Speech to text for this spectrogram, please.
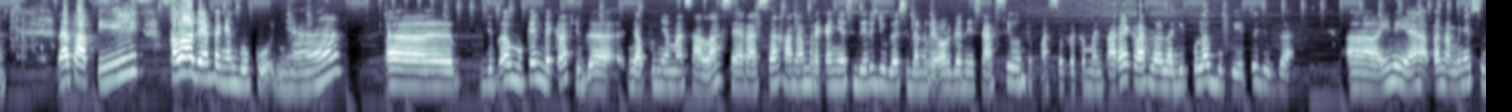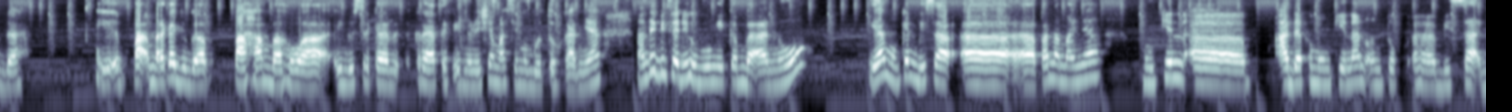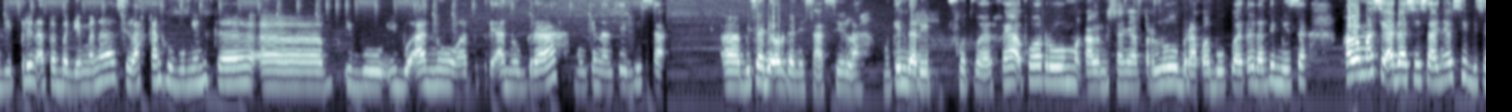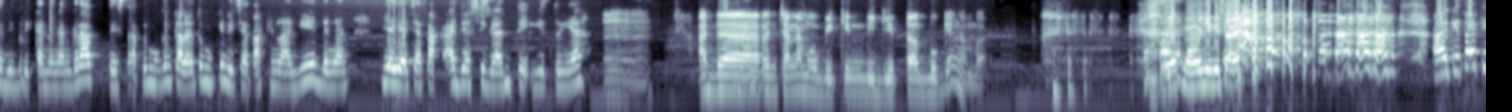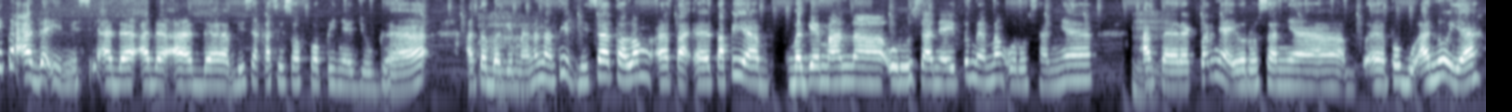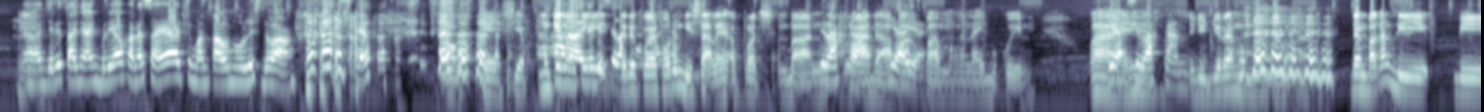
nah tapi kalau ada yang pengen bukunya, eh, juga mungkin Backcraft juga nggak punya masalah saya rasa karena mereka sendiri juga sedang reorganisasi untuk masuk ke Kemenparekraf dan lagi pula buku itu juga eh, ini ya apa namanya sudah Pak mereka juga paham bahwa industri kre- kreatif Indonesia masih membutuhkannya. Nanti bisa dihubungi ke Mbak Anu ya mungkin bisa eh, apa namanya mungkin eh, ada kemungkinan untuk eh, bisa di print atau bagaimana silahkan hubungin ke eh, ibu ibu Anu atau Tri Anugrah mungkin nanti bisa uh, bisa diorganisasi lah. Mungkin dari footwear forum kalau misalnya perlu berapa buku itu nanti bisa. Kalau masih ada sisanya sih bisa diberikan dengan gratis. Tapi mungkin kalau itu mungkin dicetakin lagi dengan biaya cetak aja sih ganti gitu ya. Hmm. Ada hmm. rencana mau bikin digital booknya nggak mbak? Lihat mau ini saya. ah, kita kita ada ini sih ada ada ada bisa kasih soft copy-nya juga atau bagaimana nanti bisa tolong uh, ta uh, tapi ya bagaimana urusannya itu memang urusannya hmm. art directornya ya urusannya uh, Bu Anu ya hmm. uh, jadi tanyain beliau karena saya cuma tahu nulis doang oke okay, siap mungkin uh, nanti dari forum bisa lah ya approach Mbak Anu silahkan. kalau ada iya, apa-apa ya, ya. mengenai buku ini Wah, ya, silahkan. Sejujurnya membantu banget. Dan bahkan di di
